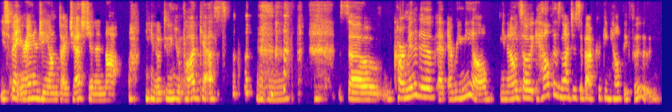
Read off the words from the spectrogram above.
you spent your energy on digestion and not you know doing your podcast mm-hmm. so carminative at every meal you know? And so health is not just about cooking healthy food.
